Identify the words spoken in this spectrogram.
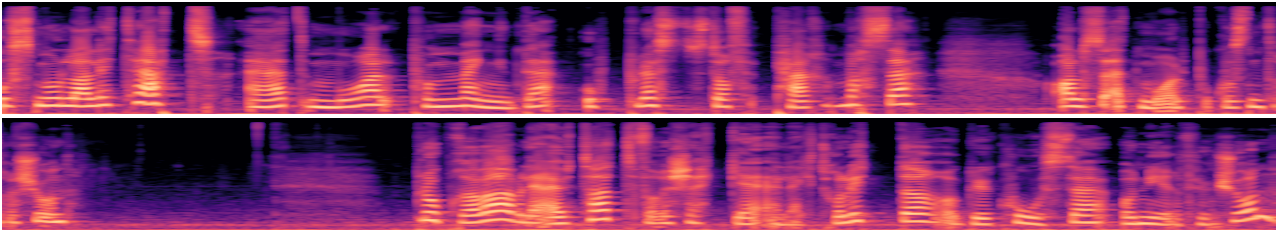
osmolalitet er et mål på mengde oppløst stoff per masse, altså et mål på konsentrasjon. Blodprøver ble også tatt for å sjekke elektrolytter og glukose og nyrefunksjon,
